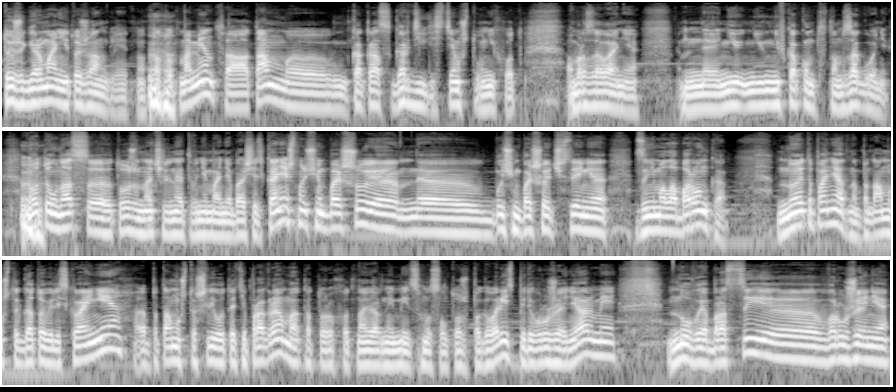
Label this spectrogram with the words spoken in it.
той же Германии и той же Англии вот, uh-huh. на тот момент, а там как раз гордились тем, что у них вот образование не, не, не в каком-то там загоне. Uh-huh. Но это у нас тоже начали на это внимание обращать. Конечно, очень большое, очень большое отчисление занимала оборонка. Но это понятно, потому что готовились к войне, а потому что шли вот эти программы, о которых, вот, наверное, имеет смысл тоже поговорить, перевооружение армии, новые образцы э, вооружения,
